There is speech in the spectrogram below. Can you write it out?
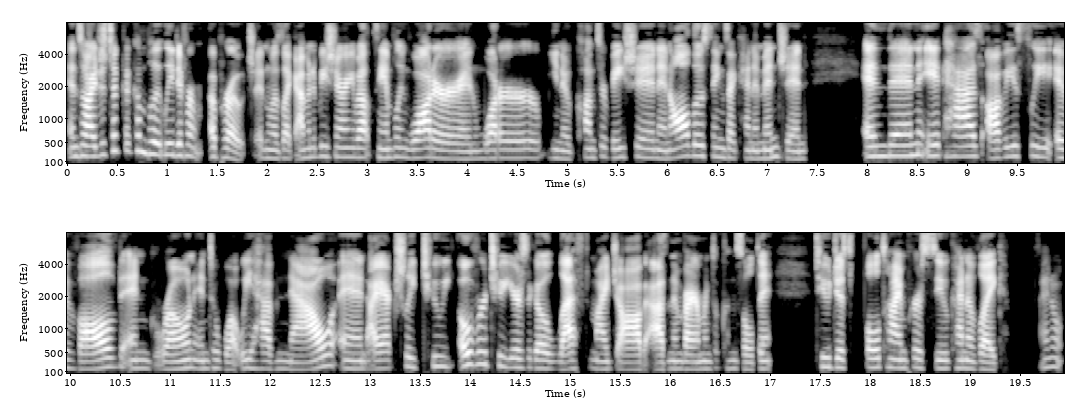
And so I just took a completely different approach and was like, I'm going to be sharing about sampling water and water, you know, conservation and all those things I kind of mentioned. And then it has obviously evolved and grown into what we have now. And I actually two over two years ago left my job as an environmental consultant to just full time pursue kind of like, I don't,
